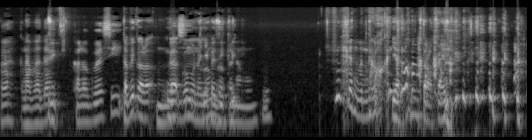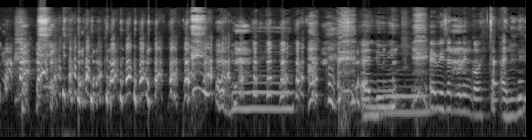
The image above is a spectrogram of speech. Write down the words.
Hah, kenapa guys Kalau gue sih tapi kalau enggak gue mau nanya ke gua nggak Zikri. kan bentrok Ya, trok kayak. aduh episode paling kocak anjing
